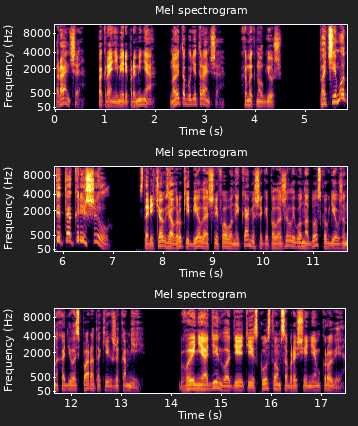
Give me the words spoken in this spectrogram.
«Раньше, по крайней мере, про меня. Но это будет раньше, хмыкнул Гюш. Почему ты так решил? Старичок взял в руки белый отшлифованный камешек и положил его на доску, где уже находилась пара таких же камней. Вы не один владеете искусством с обращением крови.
